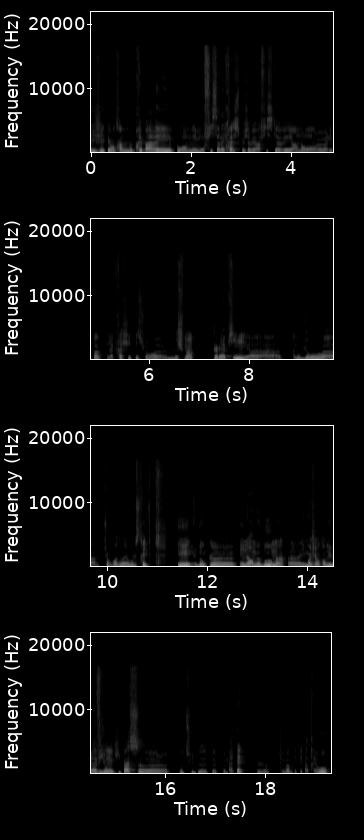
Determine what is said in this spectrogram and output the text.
j'étais en train de me préparer pour emmener mon fils à la crèche, parce que j'avais un fils qui avait un an à l'époque, et la crèche était sur le chemin. J'allais à pied à, nos bureaux sur Broadway à Wall Street. Et donc, énorme boom. et moi, j'ai entendu l'avion qui passe au-dessus de, ma tête. L'immeuble n'était pas très haut.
